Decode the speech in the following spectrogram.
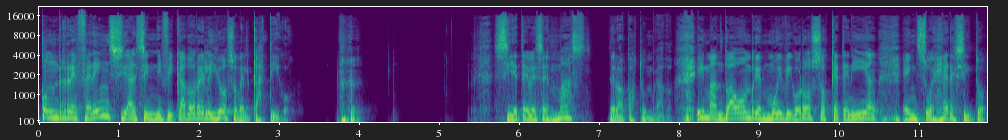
con referencia al significado religioso del castigo. siete veces más de lo acostumbrado. Y mandó a hombres muy vigorosos que tenían en su ejército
